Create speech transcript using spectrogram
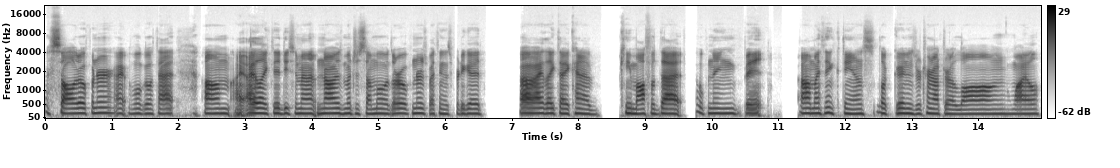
a solid opener. I we'll go with that. Um, I I liked it a decent amount. Not as much as some of their openers, but I think it was pretty good. Uh, I liked that I kind of came off of that opening bit. Um, I think Dance looked good in his return after a long while,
